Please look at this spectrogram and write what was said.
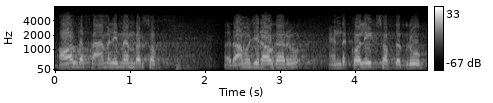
all the family members of Ramoji Rao garu and the colleagues of the group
